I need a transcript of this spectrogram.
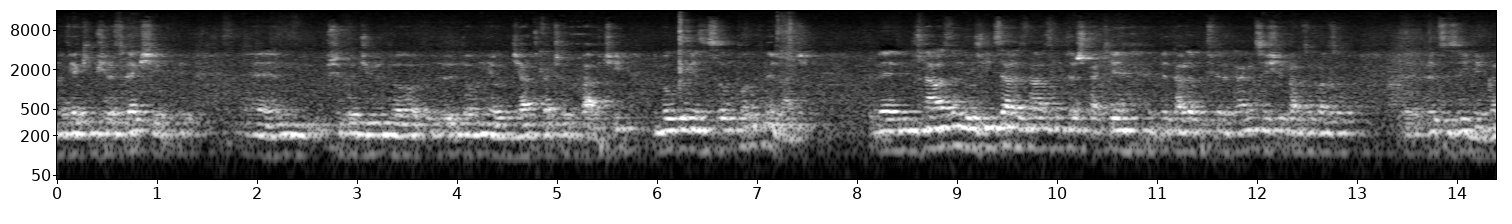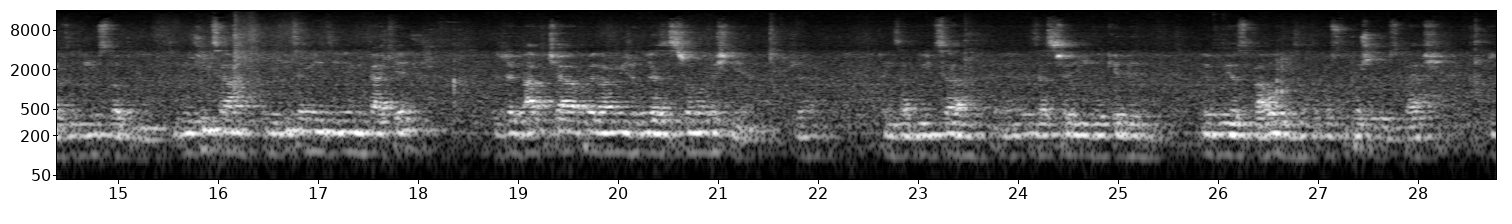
no, w jakimś refleksie e, przychodziły do, do mnie od dziadka czy od babci i mogłem je ze sobą porównywać. E, Znalazłem różnice, ale znalazłem też takie detale potwierdzające się bardzo, bardzo e, precyzyjnie, w bardzo dużym stopniu. Różnica, różnice między innymi takie, że babcia powiedziała mi, że wuja zastrzelono we śnie, że ten zabójca e, zastrzelił go, kiedy wujo spał, więc on po prostu poszedł spać i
